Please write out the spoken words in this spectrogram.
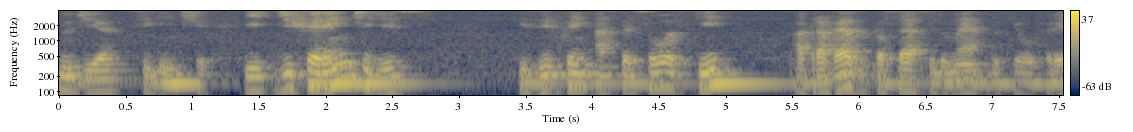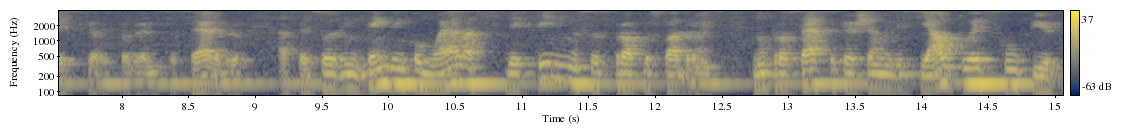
no dia seguinte. E diferente disso, existem as pessoas que, através do processo e do método que eu ofereço, que é o Reprograme Seu Cérebro, as pessoas entendem como elas definem os seus próprios padrões, num processo que eu chamo de se auto-esculpir.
